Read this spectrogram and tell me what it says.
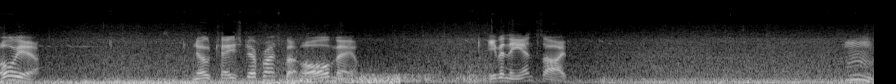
Oh yeah. No taste difference, but oh man. Even the inside. Mmm.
